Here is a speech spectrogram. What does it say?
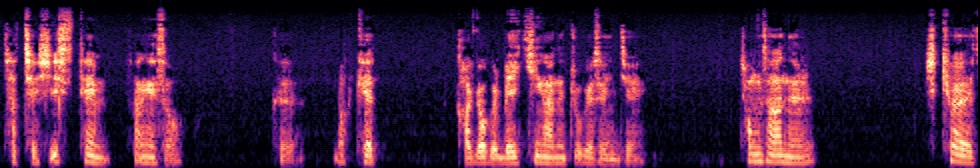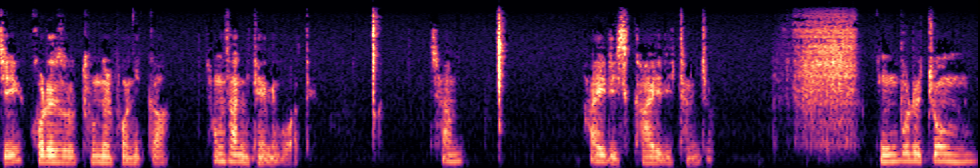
자체 시스템 상에서 그 마켓 가격을 메이킹하는 쪽에서 이제 청산을 시켜야지 거래소 돈을 버니까 청산이 되는 것 같아요. 참 하이 리스크 하이 리턴이죠. 공부를 좀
